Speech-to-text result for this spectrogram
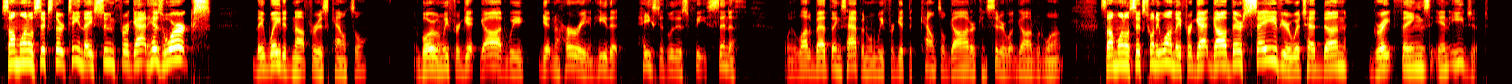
Psalm 106:13 they soon forgot his works. They waited not for his counsel. And boy, when we forget God, we get in a hurry, and he that hasteth with his feet sinneth. Well, a lot of bad things happen when we forget to counsel God or consider what God would want. Psalm 106:21 they forgot God their savior which had done great things in Egypt.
